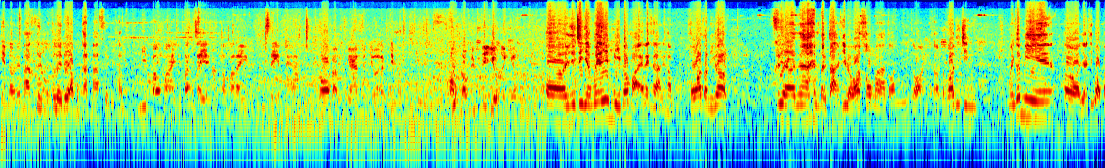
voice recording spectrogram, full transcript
เห็นเราได้มากขึ้นมันก็เลยได้รับโอกาสมากขึ้นครับ มีเป้าหมายหรือตั้งใจอยากจะทำอะไรพิเศษไหมครับพอแบบงานมันเยอะแล้วเก็บ ของเราได้เยอะอย่างเงี้ยคุณเออจริงๆยังไม่ได้มีเป้าหมายอะไรขนาดนั้นครับ เพราะว่าตอนนี้ก็เคลียร์งานต่างๆ ที่แบบว่าเข้ามาตอนนี้ก่อนครับ แล้วก็จริงๆ มันก็มีเอออย่างที่บอกไป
